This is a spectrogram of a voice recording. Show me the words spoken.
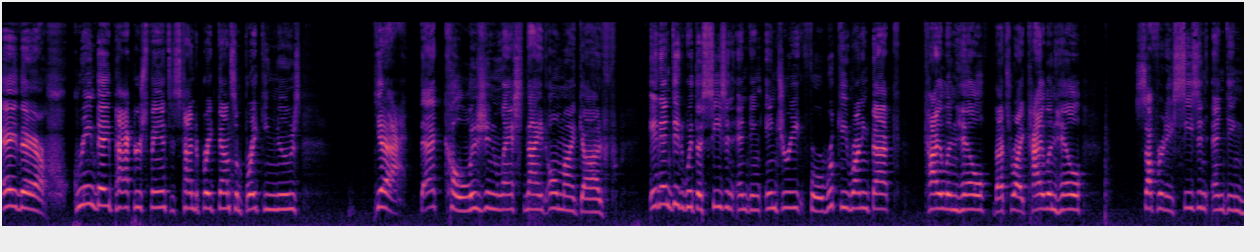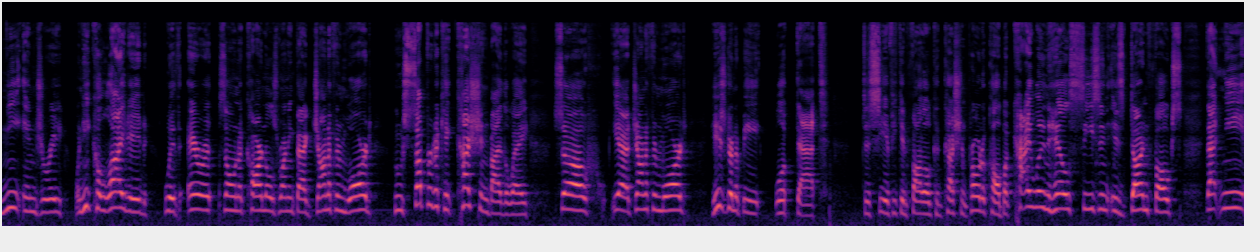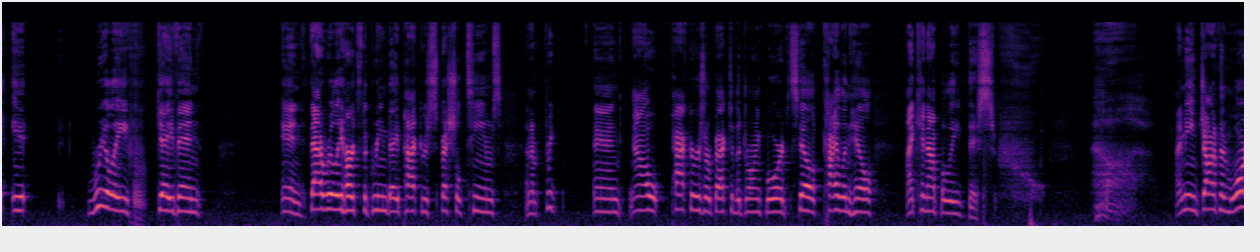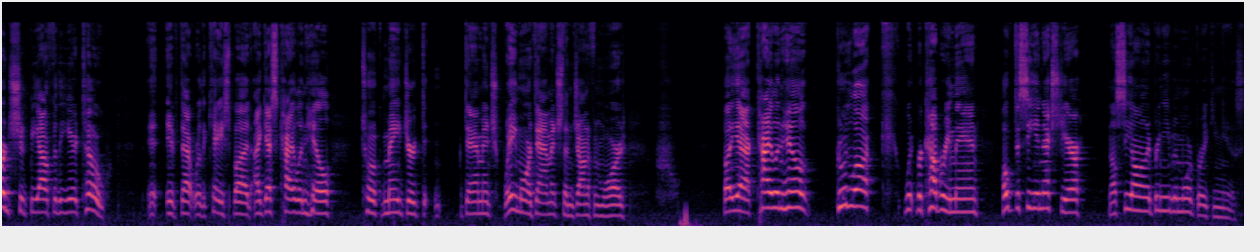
Hey there, Green Bay Packers fans. It's time to break down some breaking news. Yeah, that collision last night, oh my god. It ended with a season ending injury for rookie running back Kylin Hill. That's right, Kylin Hill suffered a season ending knee injury when he collided with Arizona Cardinals running back Jonathan Ward, who suffered a concussion, by the way. So, yeah, Jonathan Ward he's going to be looked at to see if he can follow concussion protocol. But Kylin Hill's season is done, folks. That knee, it really gave in. And that really hurts the Green Bay Packers special teams. And I'm pre- and now Packers are back to the drawing board. Still, Kylin Hill, I cannot believe this. I mean, Jonathan Ward should be out for the year too if that were the case. But I guess Kylin Hill took major damage, way more damage than Jonathan Ward. But yeah, Kylin Hill, good luck with recovery, man. Hope to see you next year. And I'll see y'all when I bring even more breaking news.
